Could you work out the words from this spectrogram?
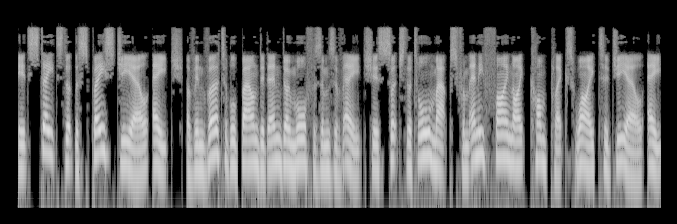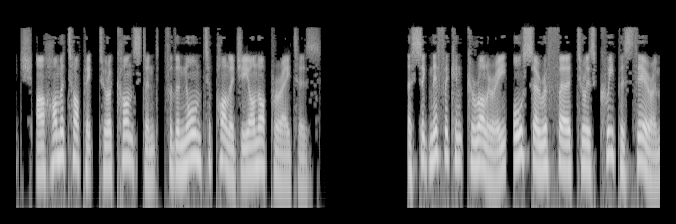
It states that the space GL H of invertible bounded endomorphisms of H is such that all maps from any finite complex Y to GL H are homotopic to a constant, for the norm topology on operators. A significant corollary, also referred to as Kuiper's theorem,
